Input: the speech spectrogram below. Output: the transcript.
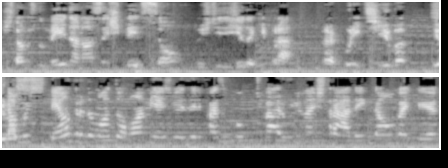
Estamos no meio da nossa expedição, nos dirigindo aqui para para Curitiba. Estamos nosso... dentro do motorhome e às vezes ele faz um pouco de barulho na estrada, então vai ter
